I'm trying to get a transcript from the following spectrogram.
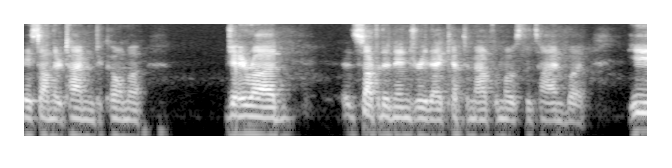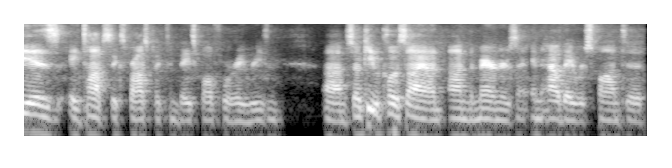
based on their time in Tacoma. J Rod suffered an injury that kept him out for most of the time, but he is a top six prospect in baseball for a reason. Um, so keep a close eye on, on the Mariners and how they respond to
